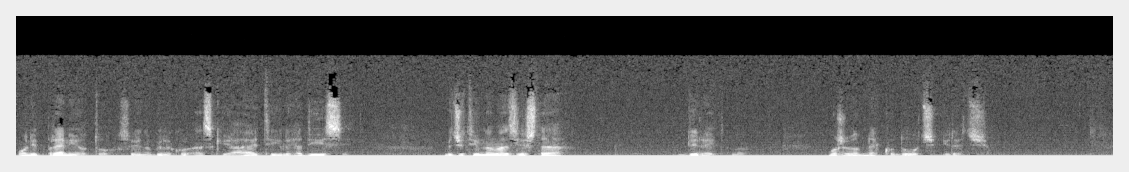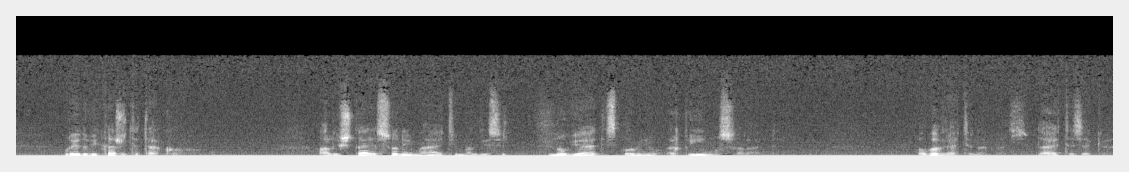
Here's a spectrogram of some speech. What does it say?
on je prenio to sve jedno bile kuranski ajeti ili hadisi. Međutim namaz je šta? Direktno. Može vam neko doći i reći. U redu vi kažete tako. Ali šta je s onim ajetima gdje se mnogi ajati spominju aqimu salat obavljajte namaz, dajte zekat.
